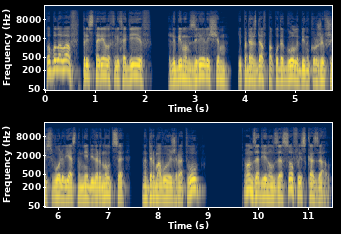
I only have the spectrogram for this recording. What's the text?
Побаловав престарелых лиходеев любимым зрелищем и подождав, покуда голуби, накружившись волю в ясном небе, вернутся на дармовую жратву, он задвинул засов и сказал,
